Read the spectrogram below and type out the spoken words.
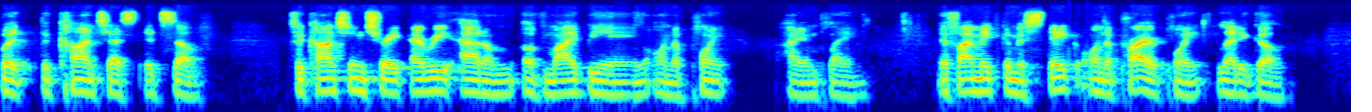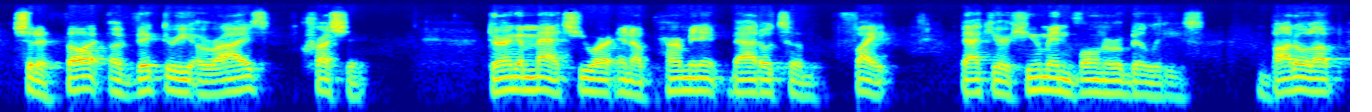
but the contest itself, to concentrate every atom of my being on the point I am playing. If I make a mistake on the prior point, let it go. Should a thought of victory arise, crush it. During a match, you are in a permanent battle to fight back your human vulnerabilities. Bottle up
